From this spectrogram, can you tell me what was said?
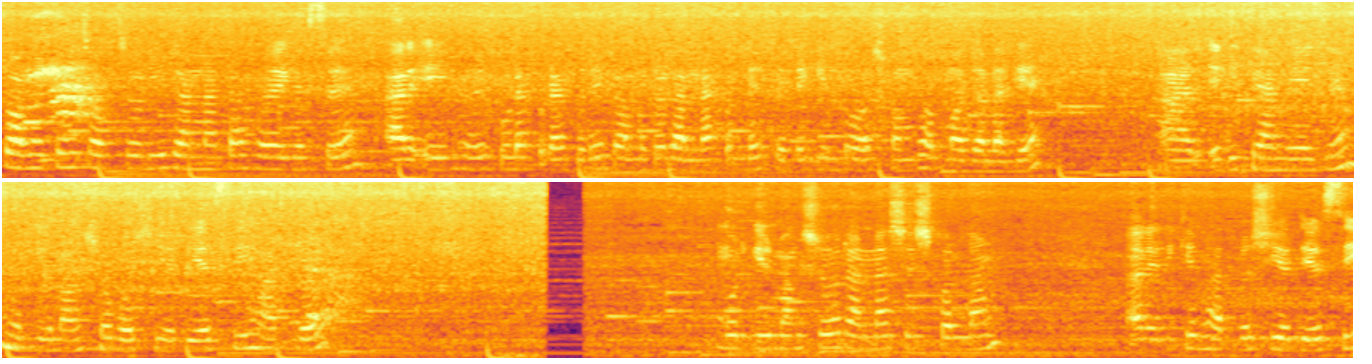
টমেটো চচ্চড়ি রান্নাটা হয়ে গেছে। আর এইভাবে পোড়া পোড়া করে টমেটো রান্না করলে খেতে কিন্তু অসম্ভব মজা লাগে। আর এদিকে আমি এই যে মুরগির মাংস বসিয়ে দিয়েছি মাত্র। মুরগির মাংস রান্না শেষ করলাম। আর এদিকে ভাত বসিয়ে দিয়েছি।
